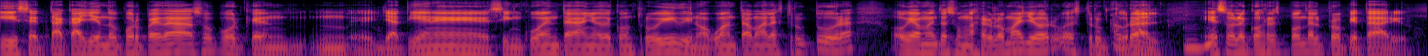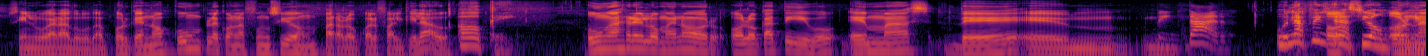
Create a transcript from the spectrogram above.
y se está cayendo por pedazos porque mm, eh, ya tiene 50 años de construido y no aguanta más la estructura, obviamente es un arreglo mayor o estructural. Eso le corresponde al propietario, sin lugar a duda, porque no cumple con la función para lo cual fue alquilado. Ok. Un arreglo menor o locativo es más de... em, Pintar. Una filtración, Or- por ejemplo.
